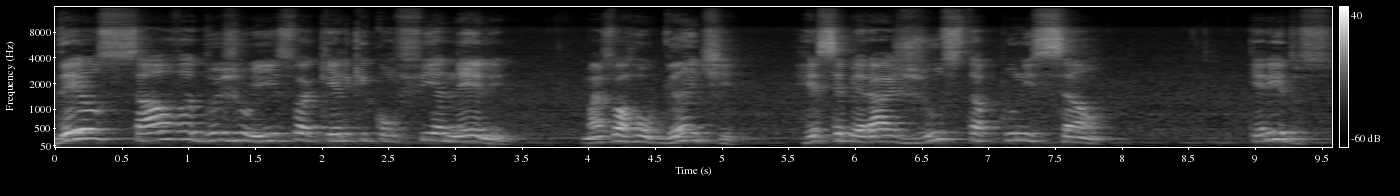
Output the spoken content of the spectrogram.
Deus salva do juízo aquele que confia nele, mas o arrogante receberá justa punição. Queridos,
